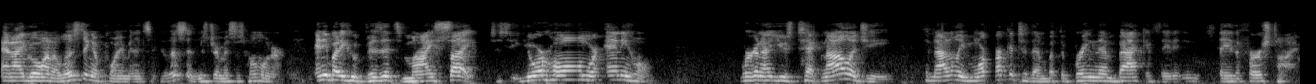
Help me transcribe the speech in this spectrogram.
and I go on a listing appointment and say, listen, Mr. and Mrs. Homeowner, anybody who visits my site to see your home or any home, we're going to use technology to not only market to them, but to bring them back if they didn't stay the first time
